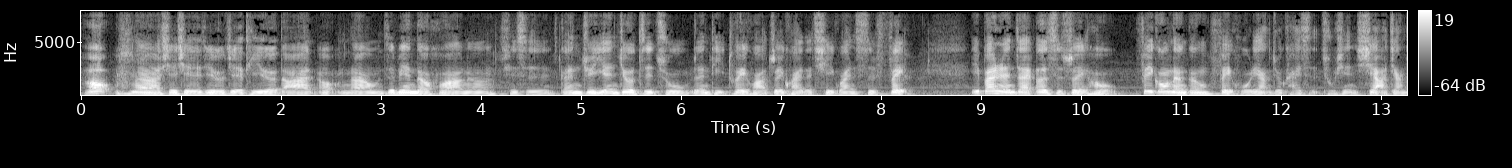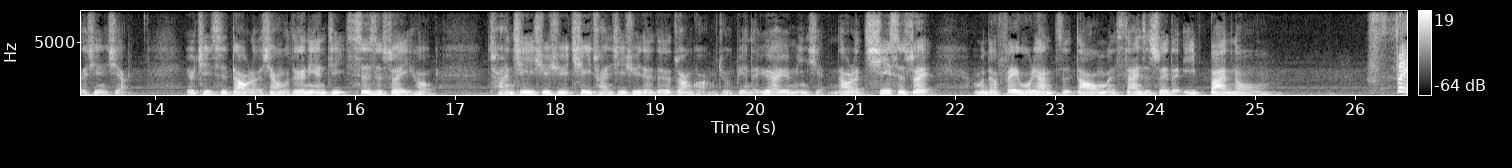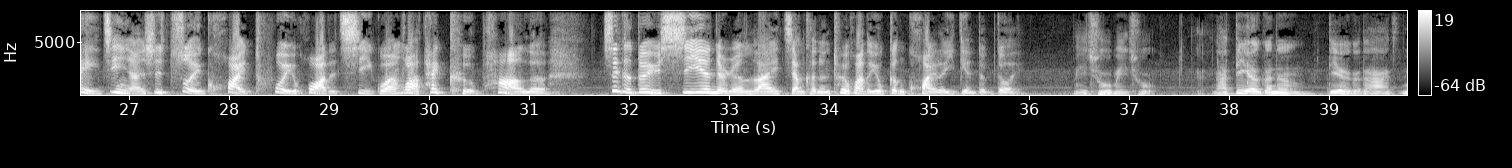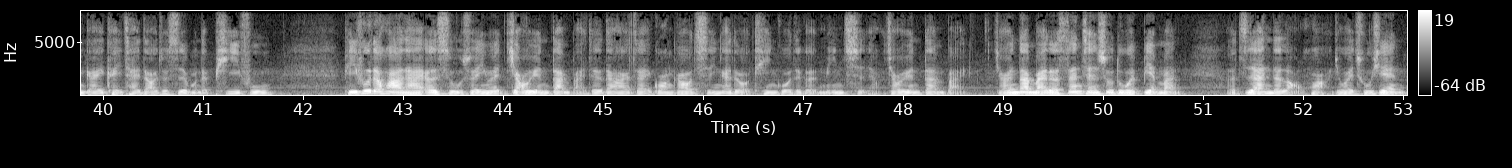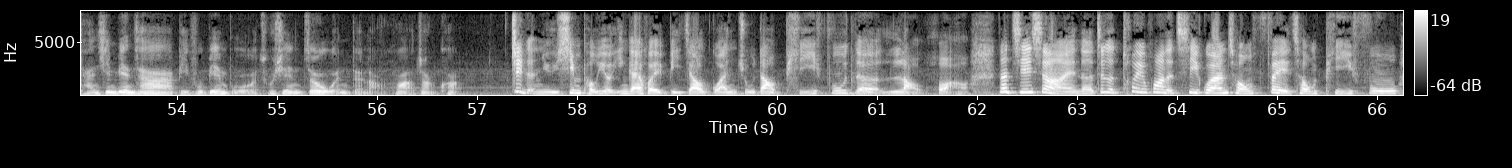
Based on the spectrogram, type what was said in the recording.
好，那谢谢记录姐提的答案哦。那我们这边的话呢，其实根据研究指出，人体退化最快的器官是肺。一般人在二十岁后，肺功能跟肺活量就开始出现下降的现象，尤其是到了像我这个年纪，四十岁以后，喘气吁吁、气喘吁吁的这个状况就变得越来越明显。到了七十岁。我们的肺活量只到我们三十岁的一半哦，肺竟然是最快退化的器官，哇，太可怕了！这个对于吸烟的人来讲，可能退化的又更快了一点，对不对？没错，没错。那第二个呢？第二个大家应该可以猜到，就是我们的皮肤。皮肤的话，大概二十五岁，因为胶原蛋白，这个大家在广告词应该都有听过这个名词啊。胶原蛋白，胶原蛋白的生成速度会变慢。而自然的老化就会出现弹性变差、皮肤变薄、出现皱纹的老化状况。这个女性朋友应该会比较关注到皮肤的老化哦。那接下来呢？这个退化的器官从肺、从皮肤，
